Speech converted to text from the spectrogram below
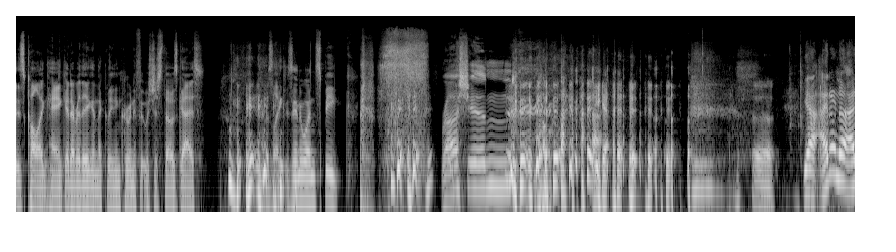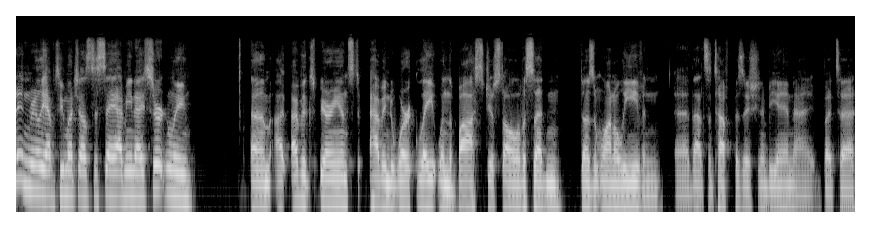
is calling Hank and everything and the cleaning crew, and if it was just those guys. I was like, does anyone speak Russian? yeah yeah. i don't know i didn't really have too much else to say i mean i certainly um I, i've experienced having to work late when the boss just all of a sudden doesn't want to leave and uh, that's a tough position to be in I, but uh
